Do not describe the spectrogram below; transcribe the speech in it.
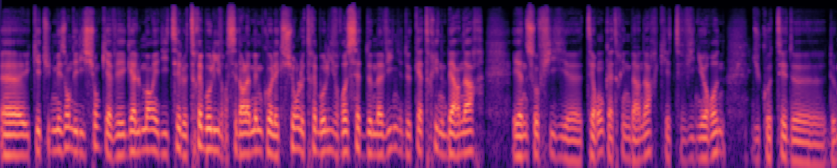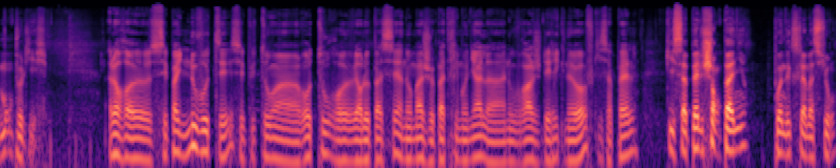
qui est une maison d'édition qui avait également édité le très beau livre, c'est dans la même collection, le très beau livre Recette de ma vigne de Catherine Bernard et Anne-Sophie Théron. Catherine Bernard qui est vigneronne du côté de Montpellier. Alors, euh, c'est pas une nouveauté, c'est plutôt un retour euh, vers le passé, un hommage patrimonial à un ouvrage d'Éric Nehoff qui s'appelle Qui s'appelle Champagne, point d'exclamation,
